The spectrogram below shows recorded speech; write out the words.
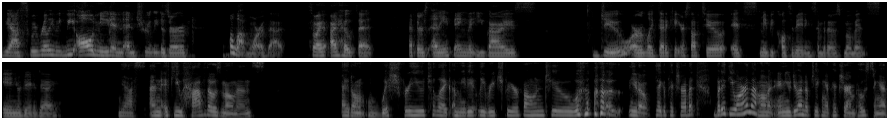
yes. We really need, we all need and, and truly deserve a lot more of that. So I, I hope that if there's anything that you guys do or like dedicate yourself to, it's maybe cultivating some of those moments in your day to day. Yes. And if you have those moments, I don't wish for you to like immediately reach for your phone to, you know, take a picture of it. But if you are in that moment and you do end up taking a picture and posting it,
